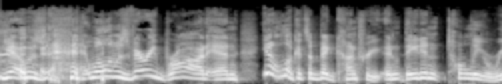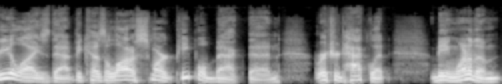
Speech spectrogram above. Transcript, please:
Yeah, it was well, it was very broad and you know, look, it's a big country and they didn't totally realize that because a lot of smart people back then, Richard Hakluyt being one of them,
